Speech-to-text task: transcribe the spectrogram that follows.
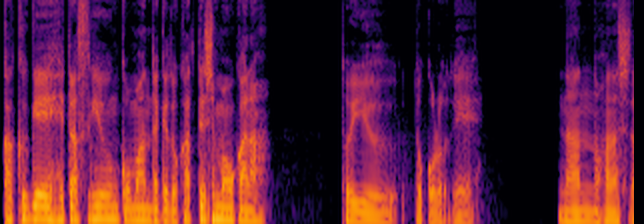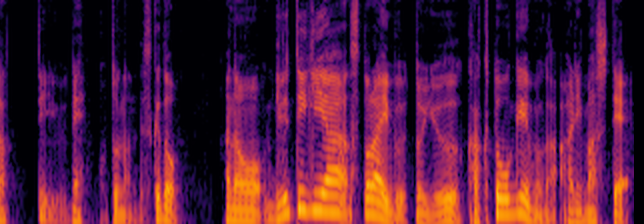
格ゲー下手すぎうんこマンだけど買ってしまおうかな。というところで、何の話だっていうね、ことなんですけど、あの、ギルティギアストライブという格闘ゲームがありまして、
